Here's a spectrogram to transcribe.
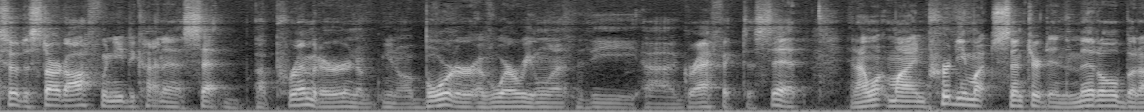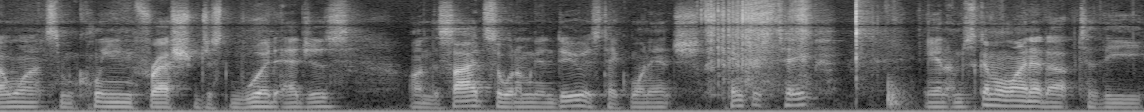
So to start off, we need to kind of set a perimeter and a, you know a border of where we want the uh, graphic to sit. And I want mine pretty much centered in the middle, but I want some clean, fresh, just wood edges on the side. So what I'm going to do is take one inch painter's tape, and I'm just going to line it up to the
